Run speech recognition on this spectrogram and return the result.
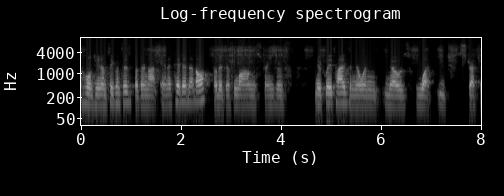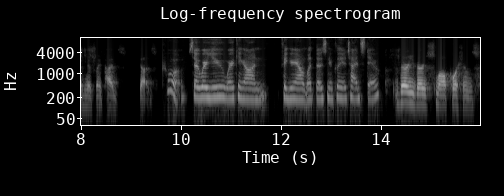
whole genome sequences, but they're not annotated at all. So they're just long strings of nucleotides, and no one knows what each stretch of nucleotides does. Cool. So were you working on figuring out what those nucleotides do? Very, very small portions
